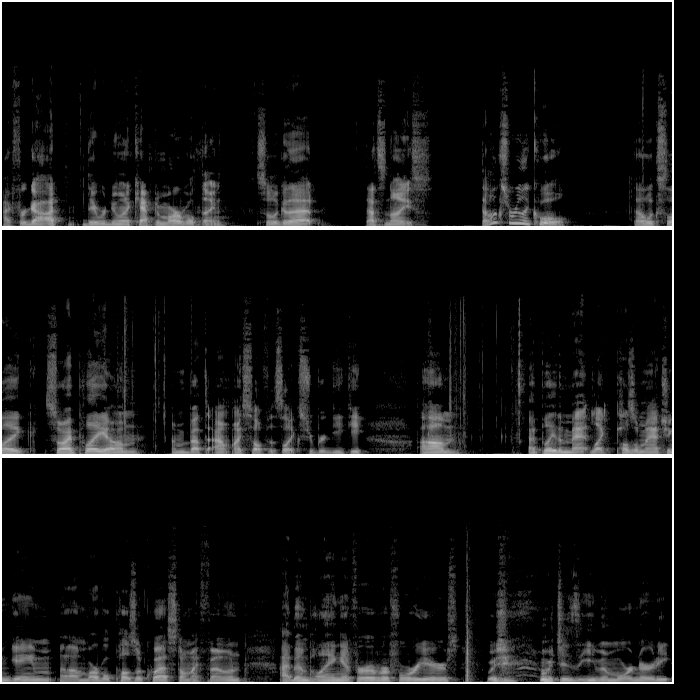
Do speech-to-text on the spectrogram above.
I forgot they were doing a Captain Marvel thing. So look at that. That's nice. That looks really cool. That looks like so I play um I'm about to out myself as like super geeky. Um I play the mat like puzzle matching game uh, Marvel Puzzle Quest on my phone. I've been playing it for over 4 years, which which is even more nerdy.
